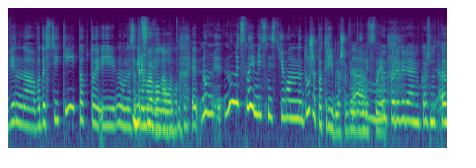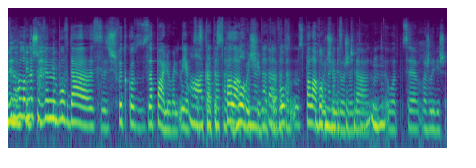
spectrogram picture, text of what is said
він е, водостійкий, тобто і ну, не затримує міцний, вологу. Мабуть, е, ну, ну, Міцний, міцність його не дуже потрібна, щоб він да, був міцним. Ми перевіряємо кожну тканину. Він головне, щоб він не був да, швидко запалювальний, як це сказати, спалахуючим. Спалахуючим дуже. Да. От це важливіше.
